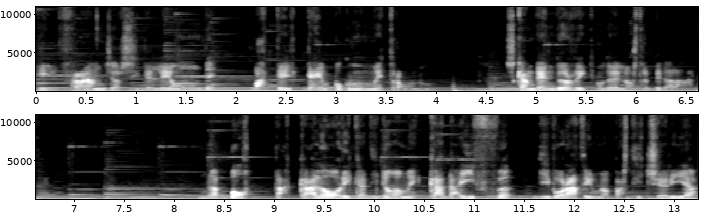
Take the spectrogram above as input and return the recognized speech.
e il frangersi delle onde batte il tempo come un metronomo, scandendo il ritmo delle nostre pedalate. Una botta calorica di nome Kadaif, divorata in una pasticceria,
